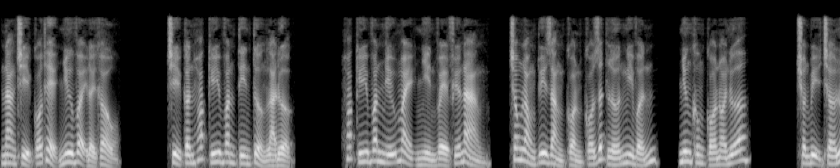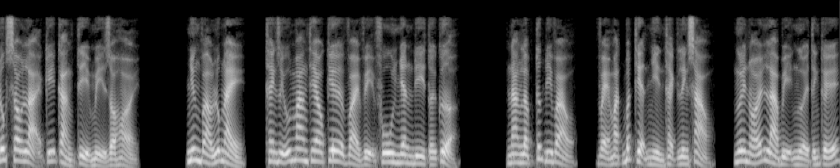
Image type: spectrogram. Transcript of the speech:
nàng chỉ có thể như vậy đẩy khẩu. Chỉ cần Hoắc Ký Văn tin tưởng là được. Hoắc Ký Văn nhíu mày nhìn về phía nàng, trong lòng tuy rằng còn có rất lớn nghi vấn, nhưng không có nói nữa. Chuẩn bị chờ lúc sau lại kỹ càng tỉ mỉ do hỏi. Nhưng vào lúc này, Thanh Dữ mang theo kia vài vị phu nhân đi tới cửa. Nàng lập tức đi vào, vẻ mặt bất thiện nhìn Thạch Linh xảo, ngươi nói là bị người tính kế,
